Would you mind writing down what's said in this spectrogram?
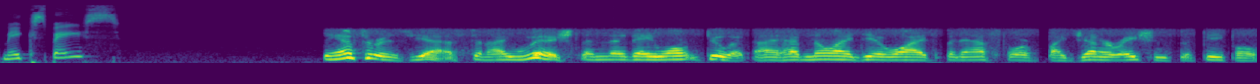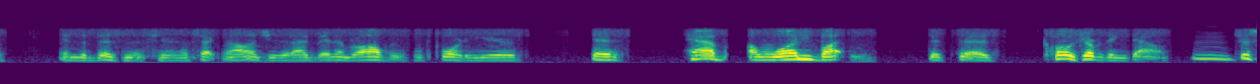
make space? The answer is yes, and I wish then they- they won't do it. I have no idea why it's been asked for by generations of people in the business here in the technology that I've been involved with for 40 years. Is have a one button that says close everything down. Mm. Just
